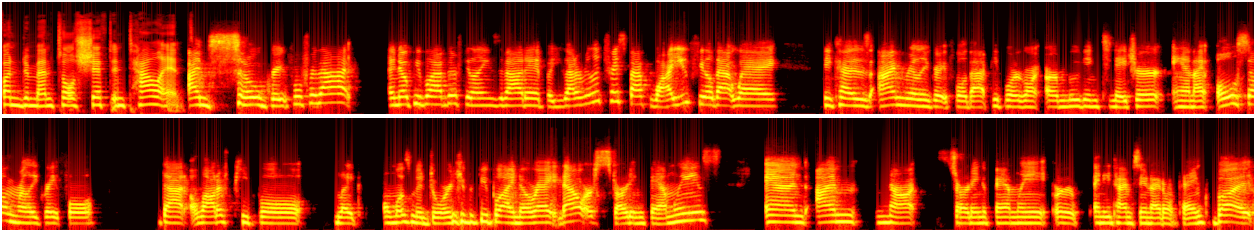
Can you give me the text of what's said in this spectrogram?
fundamental shift in talent. I'm so grateful for that. I know people have their feelings about it, but you got to really trace back why you feel that way because I'm really grateful that people are going are moving to nature and I also am really grateful that a lot of people like almost majority of the people I know right now are starting families and I'm not starting a family or anytime soon I don't think but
